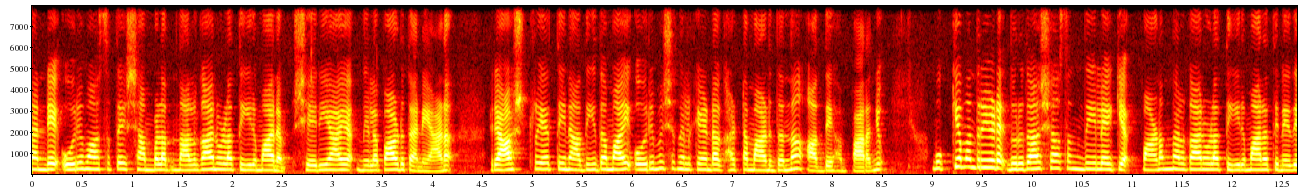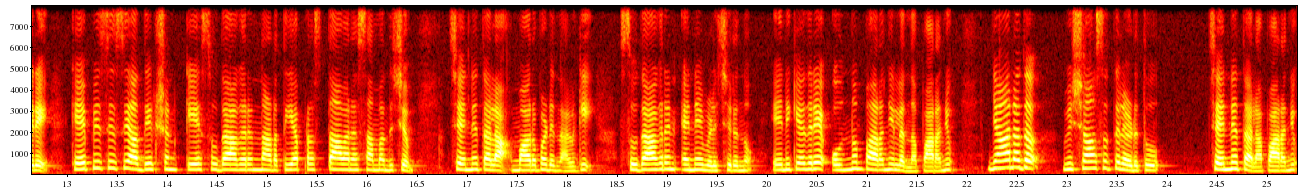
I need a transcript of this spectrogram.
തന്റെ ഒരു മാസത്തെ ശമ്പളം നൽകാനുള്ള തീരുമാനം ശരിയായ നിലപാട് തന്നെയാണ്. രാഷ്ട്രീയത്തിനതീതമായി ഒരുമിച്ച് നിൽക്കേണ്ട ഘട്ടമാണിതെന്ന് അദ്ദേഹം പറഞ്ഞു. മുഖ്യമന്ത്രിയുടെ ദുരിതാശ്വാസ നിധിയിലേക്ക് പണം നൽകാനുള്ള തീരുമാനത്തിനെതിരെ കെ പി സി സി അധ്യക്ഷൻ കെ സുധാകരൻ നടത്തിയ പ്രസ്താവന സംബന്ധിച്ചും ചെന്നിത്തല മറുപടി നൽകി. സുധാകരൻ എന്നെ വിളിച്ചിരുന്നു. എനിക്കെതിരെ ഒന്നും പറഞ്ഞില്ലെന്ന് പറഞ്ഞു. ഞാനത് വിശ്വാസത്തിലെടുത്തു. ചെന്നിത്തല പറഞ്ഞു.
